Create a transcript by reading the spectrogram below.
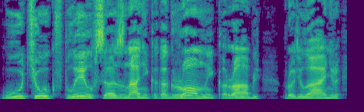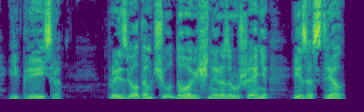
Утюг вплыл в сознание, как огромный корабль, вроде лайнера или крейсера. Произвел там чудовищные разрушения и застрял.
